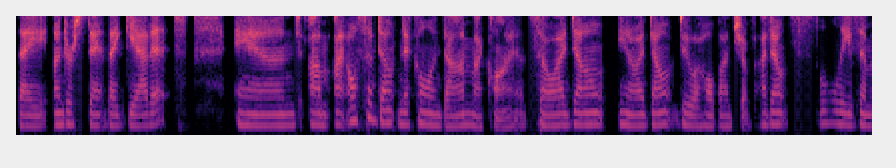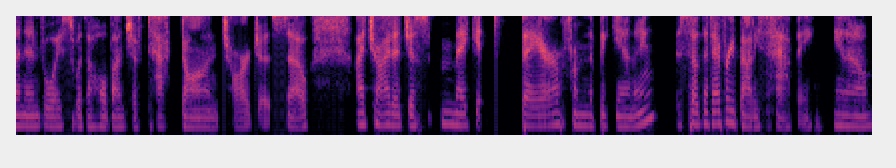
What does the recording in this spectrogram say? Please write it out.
they understand, they get it. And um, I also don't nickel and dime my clients. So I don't, you know, I don't do a whole bunch of, I don't leave them an invoice with a whole bunch of tacked on charges. So I try to just make it fair from the beginning so that everybody's happy, you know,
